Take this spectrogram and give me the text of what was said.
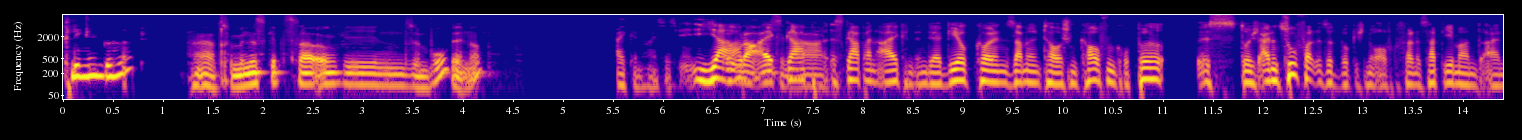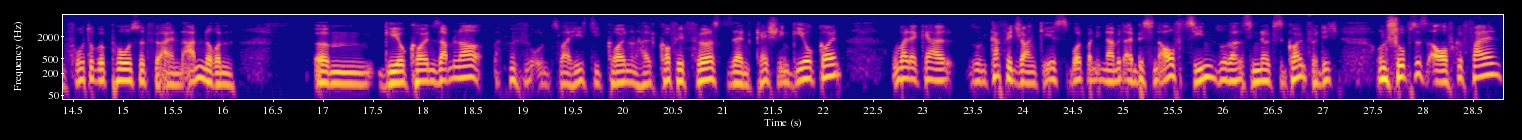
klingeln gehört. Ja, zumindest gibt's da irgendwie ein Symbol, ne? Icon heißt es. Ja, Oder es, Icon, gab, ja. es gab ein Icon in der Geocoin Sammeln, Tauschen, Kaufen Gruppe. Ist durch einen Zufall ist es wirklich nur aufgefallen. Es hat jemand ein Foto gepostet für einen anderen ähm, Geocoin-Sammler. Und zwar hieß die Coin halt Coffee First, Send Cash in Geocoin. Und weil der Kerl so ein Kaffee-Junkie ist, wollte man ihn damit ein bisschen aufziehen, so das ist die nächste Coin für dich. Und schubs ist aufgefallen.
